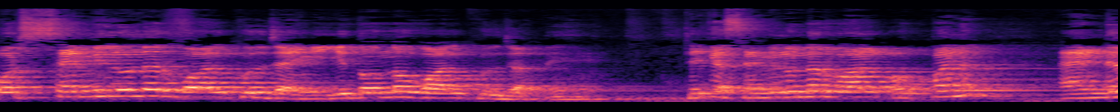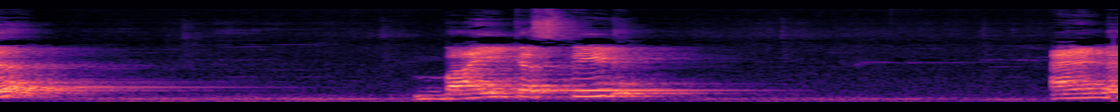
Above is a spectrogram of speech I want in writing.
और सेमिलोनर वाल खुल जाएँगे। ये दोनों वाल खुल जाते हैं। ठीक है? Semilunar valve open and bicuspid and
